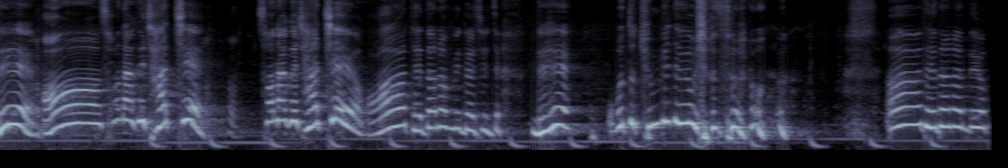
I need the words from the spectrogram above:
네. 아 선화 그 자체. 선화 그 자체예요. 아 대단합니다 진짜. 네. 뭐또 준비되어 오셨어요. 아 대단한데요.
